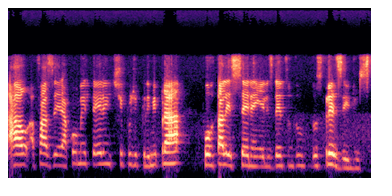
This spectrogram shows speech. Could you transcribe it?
a, fazer, a cometerem tipo de crime para fortalecerem eles dentro do, dos presídios.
